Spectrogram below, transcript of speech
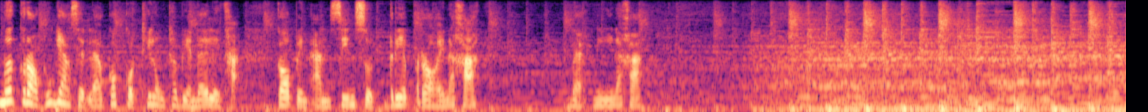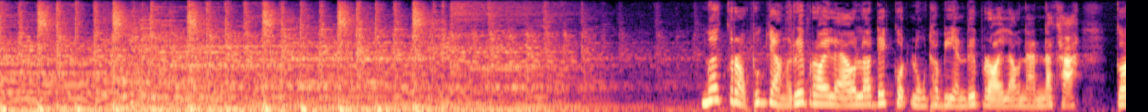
เมื่อกรอกทุกอย่างเสร็จแล้วก็กดที่ลงทะเบียนได้เลยค่ะ ก็เป็นอันสิ้นสุดเรียบร้อยนะคะ แบบนี้นะคะเมื่อกรอกทุกอย่างเรียบร้อยแล้ว แล้วได้กดลงทะเบียนเรียบร้อยแล้วนั้นนะคะ ก็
